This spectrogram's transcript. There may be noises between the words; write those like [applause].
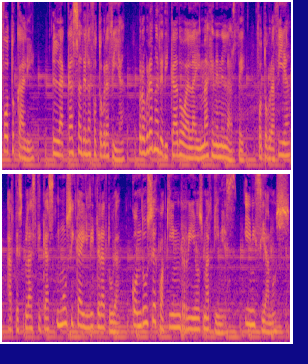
Fotocali, la Casa de la Fotografía, programa dedicado a la imagen en el arte, fotografía, artes plásticas, música y literatura. Conduce Joaquín Ríos Martínez. Iniciamos.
